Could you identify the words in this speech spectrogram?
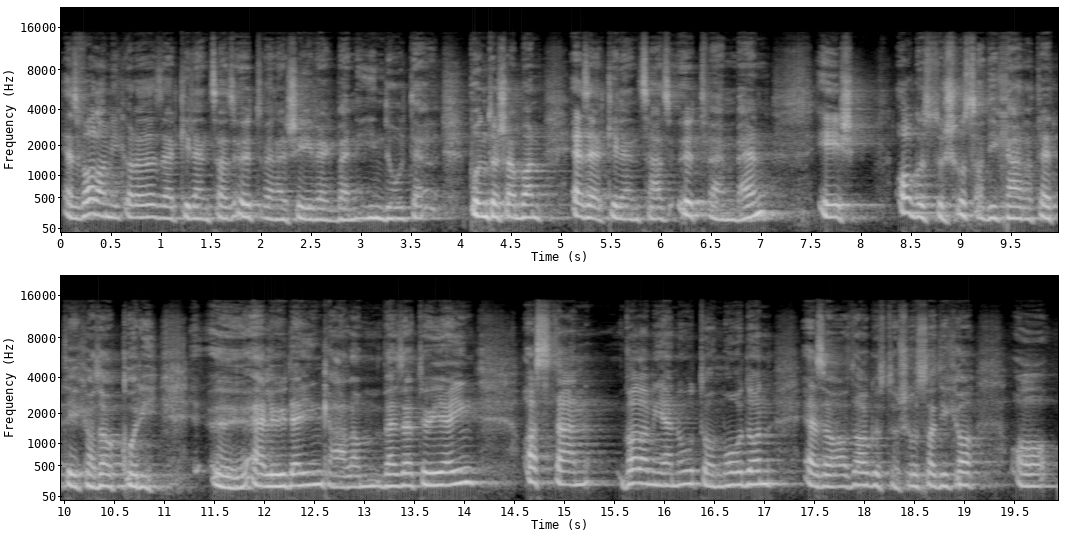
ez valamikor az 1950-es években indult el, pontosabban 1950-ben, és augusztus 20-ára tették az akkori elődeink, államvezetőjeink, aztán valamilyen úton, módon ez az augusztus 20-a a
